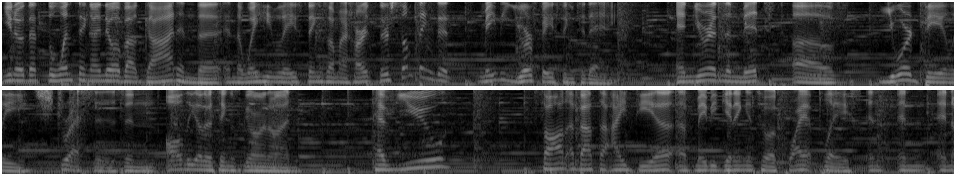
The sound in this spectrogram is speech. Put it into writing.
you know that's the one thing I know about God and the and the way He lays things on my heart. There's something that maybe you're facing today, and you're in the midst of your daily stresses and all the other things going on. Have you thought about the idea of maybe getting into a quiet place and and and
